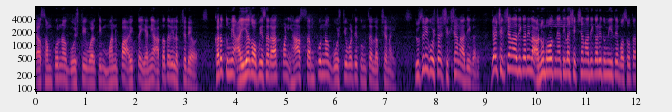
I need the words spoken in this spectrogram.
या संपूर्ण गोष्टीवरती मनपा आयुक्त यांनी आता तरी लक्ष द्यावं. खरं तुम्ही आय एस ऑफिसर आहात पण ह्या संपूर्ण गोष्टीवरती तुमचं लक्ष नाही. दुसरी गोष्ट शिक्षण अधिकारी. ज्या शिक्षण अधिकारीला अनुभवत नाही तिला शिक्षण अधिकारी तुम्ही इथे बसवता.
